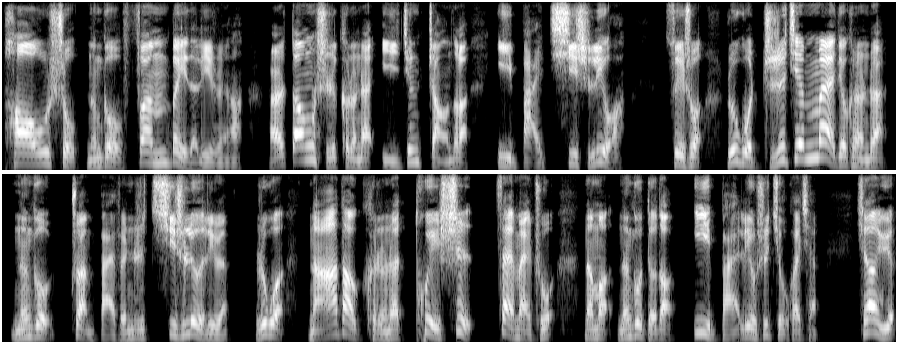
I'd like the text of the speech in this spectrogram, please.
抛售能够翻倍的利润啊。而当时可转债已经涨到了一百七十六啊，所以说如果直接卖掉可转债，能够赚百分之七十六的利润；如果拿到可转债退市再卖出，那么能够得到一百六十九块钱。相当于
